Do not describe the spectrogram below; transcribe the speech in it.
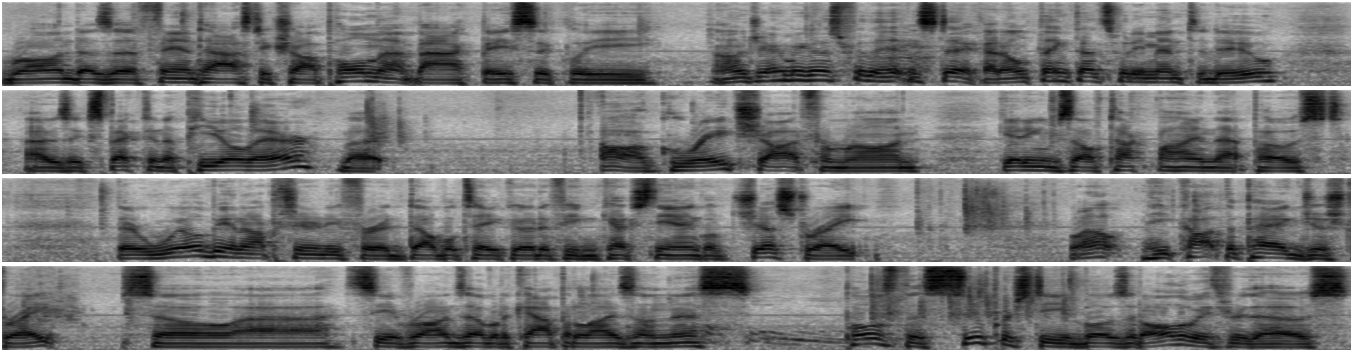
Ron does a fantastic shot, pulling that back basically. Oh, Jeremy goes for the hit and stick. I don't think that's what he meant to do. I was expecting a peel there, but oh, great shot from Ron, getting himself tucked behind that post. There will be an opportunity for a double takeout if he can catch the angle just right. Well, he caught the peg just right, so uh, see if Ron's able to capitalize on this. Pulls the super Steve, blows it all the way through the house.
